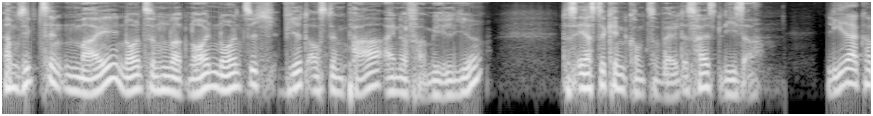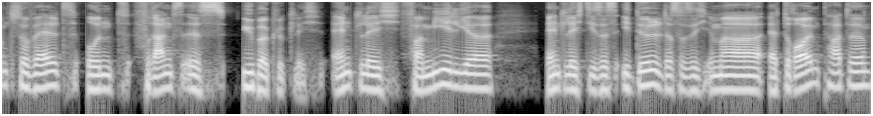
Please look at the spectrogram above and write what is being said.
Am 17. Mai 1999 wird aus dem Paar eine Familie. Das erste Kind kommt zur Welt, es heißt Lisa. Lisa kommt zur Welt und Franz ist überglücklich. Endlich Familie, endlich dieses Idyll, das er sich immer erträumt hatte.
